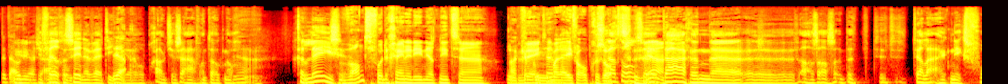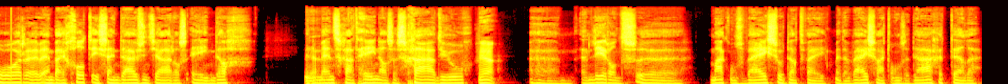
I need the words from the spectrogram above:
Het in veel gezinnen werd die Ja. eh, op Oudjaarsavond ook nog Ja. gelezen. Want, voor degene die dat niet... eh, Nou, ik heb Weten. hem maar even opgezocht. Dat onze Ja. dagen eh, eh, als, als, tellen eigenlijk niks voor. en bij God is zijn duizend jaar als één dag. En Ja. De mens gaat heen als een schaduw. ja. Ehm, en leer ons, eh, maak ons wijs, zodat wij met een wijs hart onze dagen tellen.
